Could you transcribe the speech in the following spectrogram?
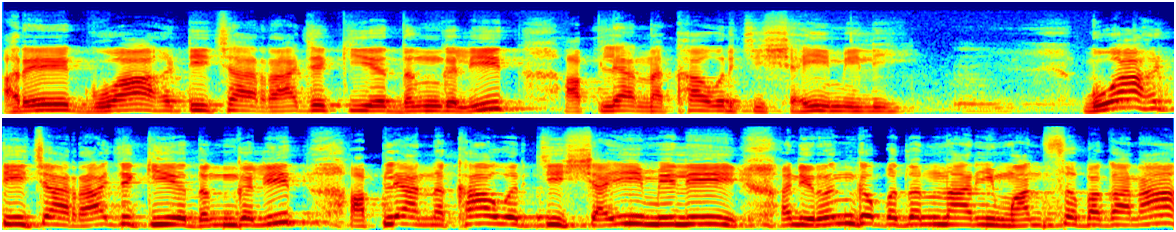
अरे गुवाहाटीच्या राजकीय दंगलीत आपल्या नखावरची शाही मिली. गुवाहाटीच्या राजकीय दंगलीत आपल्या नखावरची शाई मेली आणि रंग बदलणारी माणसं बघा ना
